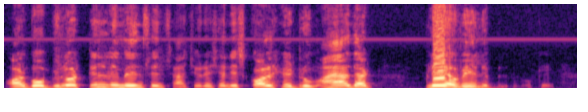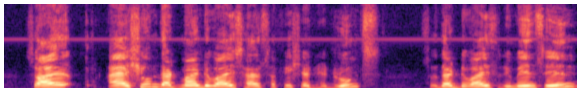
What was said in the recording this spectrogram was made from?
or go below till remains in saturation is called headroom. I have that play available okay. So I, I assume that my device has sufficient headrooms so that device remains in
